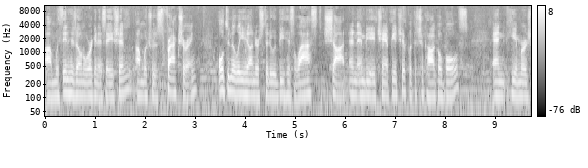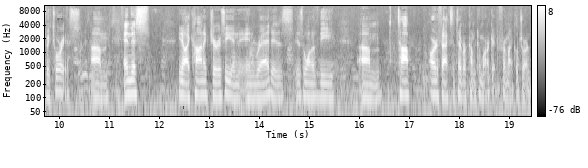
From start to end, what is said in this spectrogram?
um, within his own organization, um, which was fracturing. Ultimately, he understood it would be his last shot at an NBA championship with the Chicago Bulls, and he emerged victorious. Um, and this, you know, iconic jersey in, in red is, is one of the um, top artifacts that's ever come to market from Michael Jordan.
